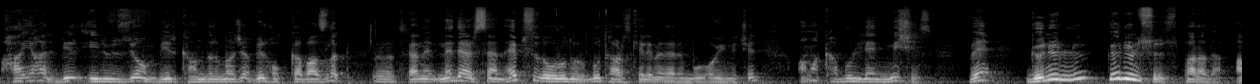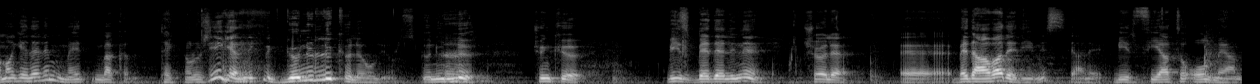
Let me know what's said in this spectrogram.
hayal, bir illüzyon, bir kandırmaca, bir hokkabazlık. Evet. Yani ne dersen hepsi doğrudur bu tarz kelimelerin bu oyun için. Ama kabullenmişiz ve gönüllü, gönülsüz parada. Ama gelelim bakın teknolojiye geldik mi gönüllü köle oluyoruz. Gönüllü. Çünkü biz bedelini şöyle bedava dediğimiz yani bir fiyatı olmayan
